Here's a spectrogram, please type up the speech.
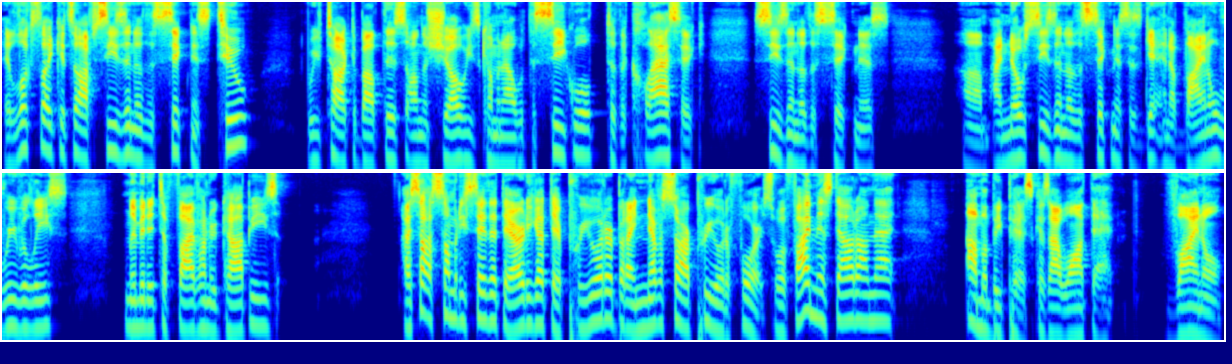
It looks like it's off Season of the Sickness 2. We've talked about this on the show. He's coming out with the sequel to the classic Season of the Sickness. Um, I know Season of the Sickness is getting a vinyl re release, limited to 500 copies. I saw somebody say that they already got their pre order, but I never saw a pre order for it. So if I missed out on that, I'm going to be pissed because I want that vinyl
